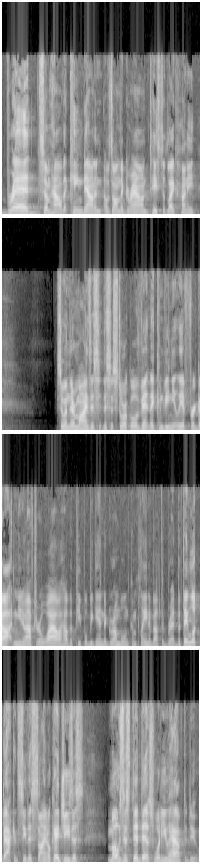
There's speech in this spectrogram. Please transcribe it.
bread somehow that came down and was on the ground, tasted like honey. So, in their minds, this, this, historical event, they conveniently have forgotten, you know, after a while, how the people began to grumble and complain about the bread. But they look back and see this sign. Okay, Jesus, Moses did this. What do you have to do?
